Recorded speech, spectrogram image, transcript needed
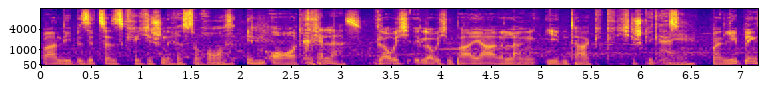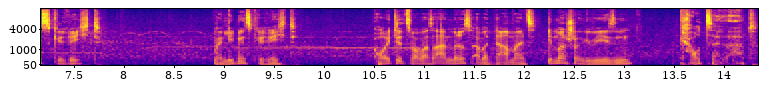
waren die Besitzer des griechischen Restaurants im Ort. Krass. glaube ich, glaube ich, ein paar Jahre lang jeden Tag griechisch gegessen. Geil. Mein Lieblingsgericht, mein Lieblingsgericht, heute zwar was anderes, aber damals immer schon gewesen, Krautsalat.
